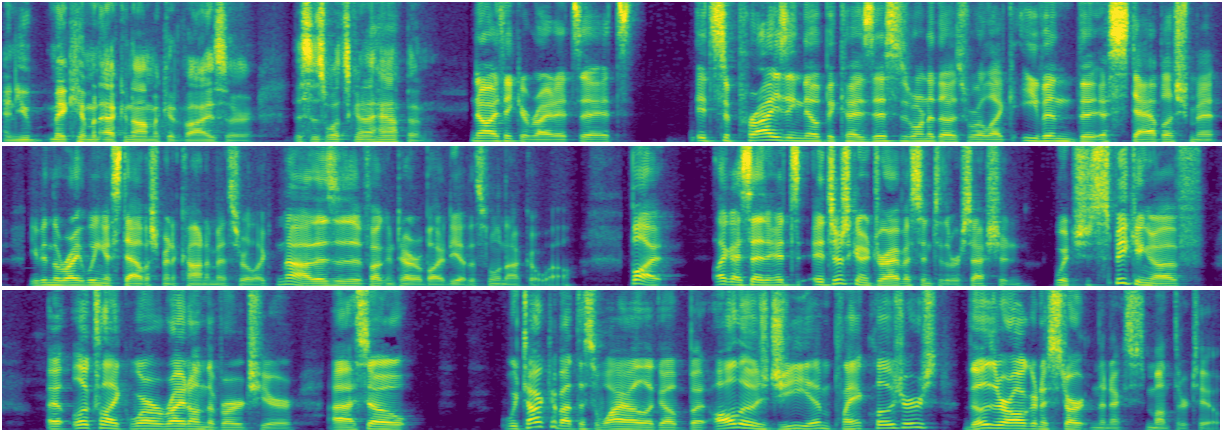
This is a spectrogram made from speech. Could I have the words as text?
and you make him an economic advisor? This is what's going to happen. No, I think you're right. It's it's it's surprising though because this is one of those where like even the establishment, even the right wing establishment economists are like, nah, this is a fucking terrible idea. This will not go well. But like I said, it's it's just going to drive us into the recession. Which, speaking of, it looks like we're right on the verge here. Uh, so we talked about this a while ago, but all those GM plant closures, those are all going to start in the next month or two,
